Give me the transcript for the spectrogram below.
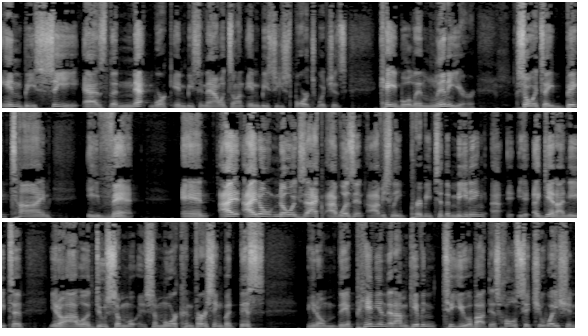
NBC as the network NBC. Now it's on NBC Sports, which is cable and linear. So it's a big time event. And I, I don't know exactly. I wasn't obviously privy to the meeting. Uh, again, I need to, you know, I will do some some more conversing. But this, you know, the opinion that I'm giving to you about this whole situation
